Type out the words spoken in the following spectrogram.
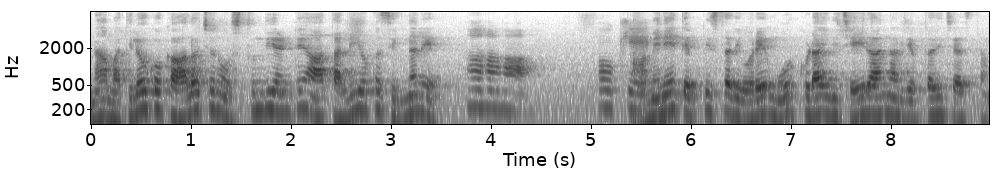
నా మతిలోకి ఒక ఆలోచన వస్తుంది అంటే ఆ తల్లి యొక్క సిగ్నలే. ఆమెనే తెప్పిస్తుంది ఒరే మూర్ఖుడా ఇది చేయరా అని నాకు చెప్తుంది చేస్తాం.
